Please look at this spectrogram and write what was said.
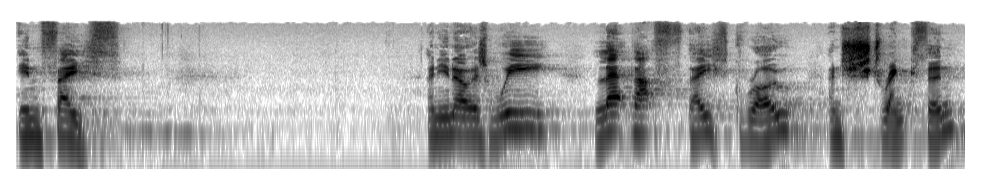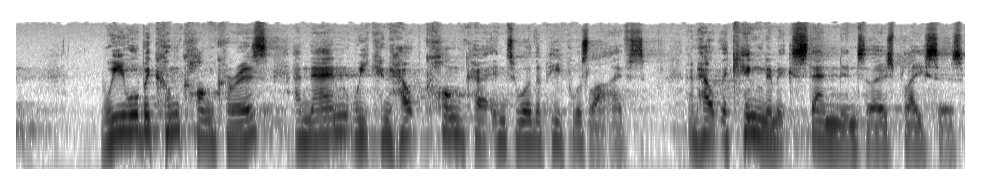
in faith. And you know, as we let that faith grow and strengthen, we will become conquerors, and then we can help conquer into other people's lives and help the kingdom extend into those places.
